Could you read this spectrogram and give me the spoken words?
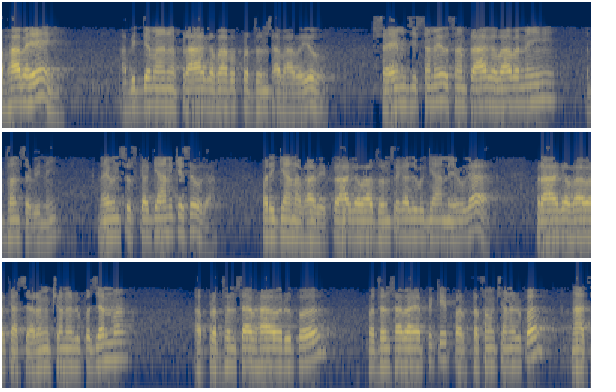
अभाव है। अविद्यमान प्राग अभाव, प्रध्वंस अभाव यो। स्वयं जिस समय, उस समय प्राग अभाव नहीं, ध्वंस भी नहीं। नहीं उनसे उसका ज्ञान कैसे होगा? परिज्ञान अभाव है। प्राग अभाव, ध्वंस का जब ज्ञान नहीं होगा प्राग भाव का चरम क्षण रूप जन्म अप्रध्वंसा भाव रूप प्रध्वंसा भाव के प्रथम क्षण रूप नाश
